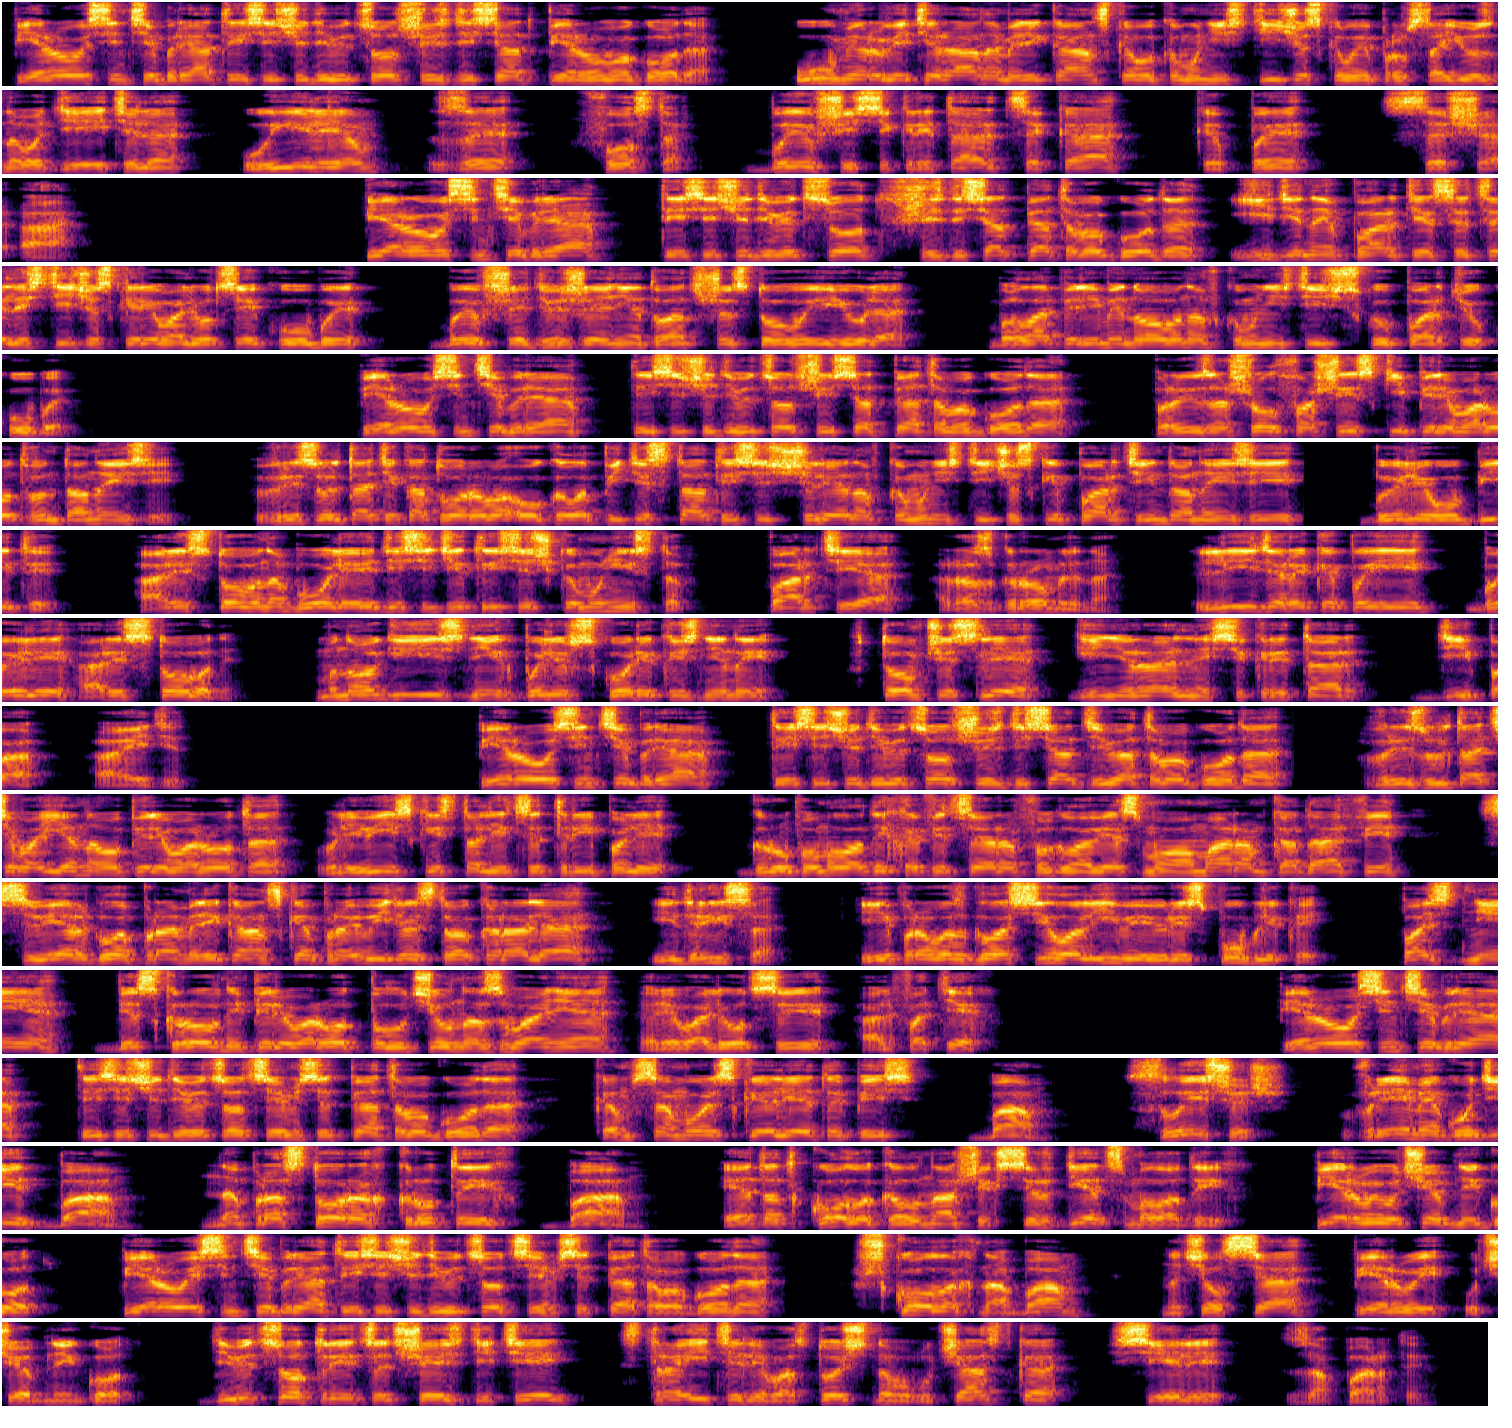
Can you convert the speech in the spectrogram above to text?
1 сентября 1961 года умер ветеран американского коммунистического и профсоюзного деятеля Уильям З. Фостер, бывший секретарь ЦК КП США. 1 сентября 1965 года Единая партия социалистической революции Кубы, бывшее движение 26 июля, была переименована в Коммунистическую партию Кубы. 1 сентября 1965 года произошел фашистский переворот в Индонезии, в результате которого около 500 тысяч членов Коммунистической партии Индонезии были убиты, Арестовано более 10 тысяч коммунистов. Партия разгромлена. Лидеры КПИ были арестованы. Многие из них были вскоре казнены, в том числе генеральный секретарь Дипа Айдин. 1 сентября 1969 года в результате военного переворота в ливийской столице Триполи группа молодых офицеров во главе с Муаммаром Каддафи свергла проамериканское правительство короля Идриса и провозгласила Ливию республикой. Позднее бескровный переворот получил название революции Альфатех. 1 сентября 1975 года комсомольская летопись «Бам!» Слышишь? Время гудит «Бам!» На просторах крутых «Бам!» Этот колокол наших сердец молодых Первый учебный год. 1 сентября 1975 года в школах на БАМ начался первый учебный год. 936 детей, строители восточного участка, сели за парты.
